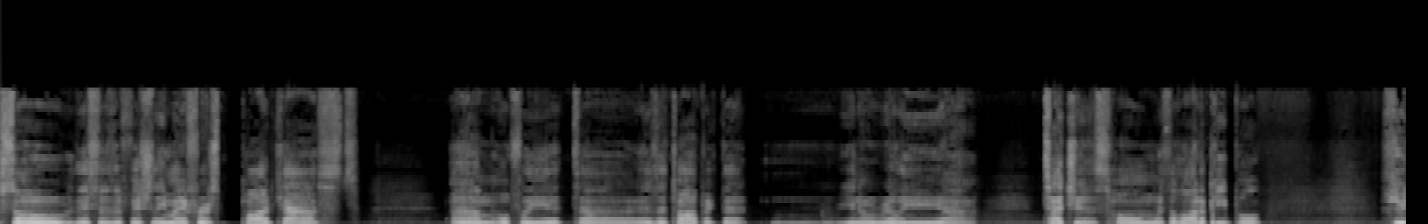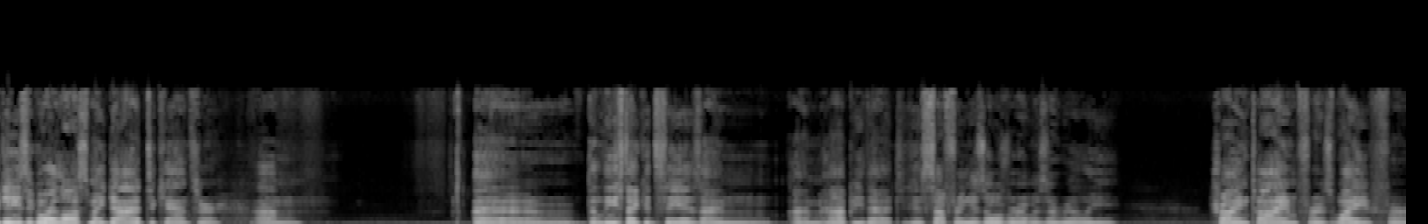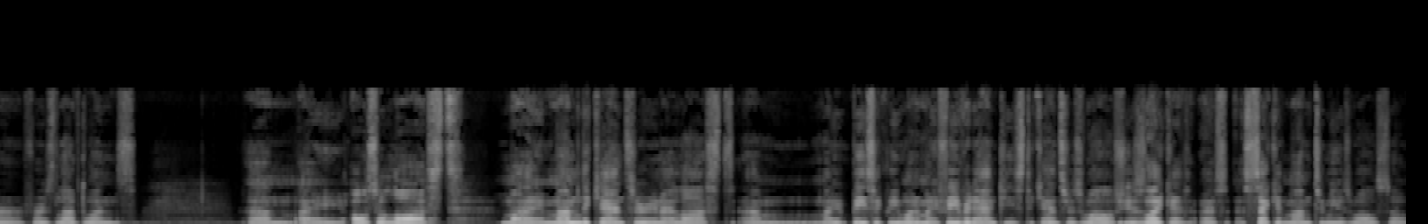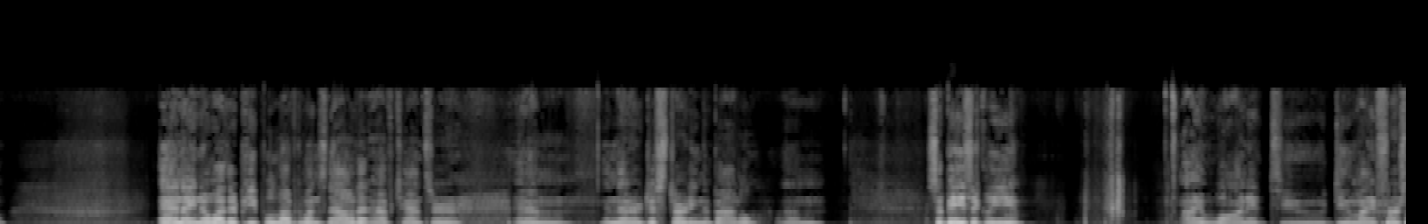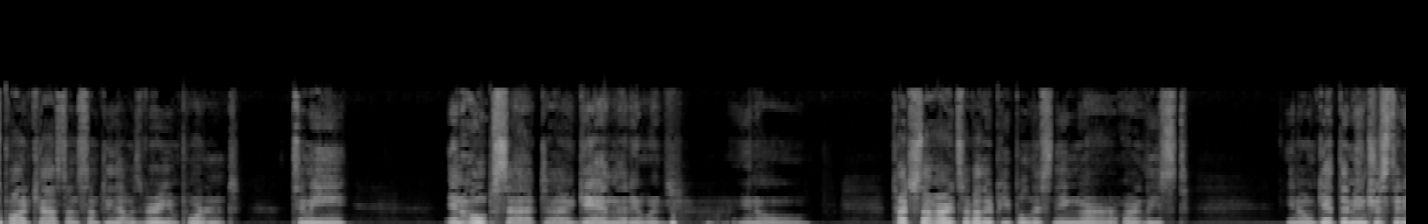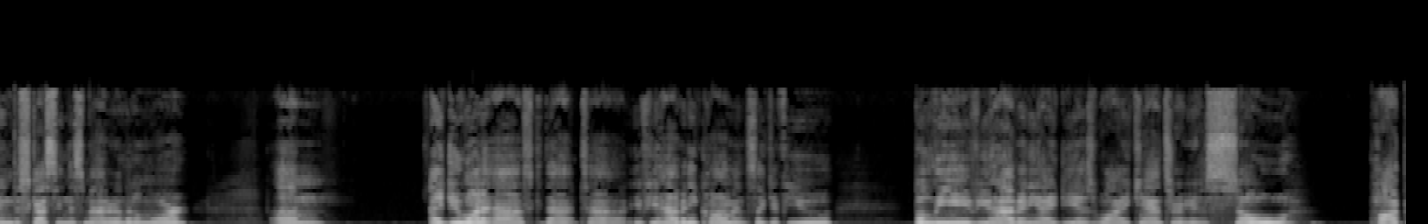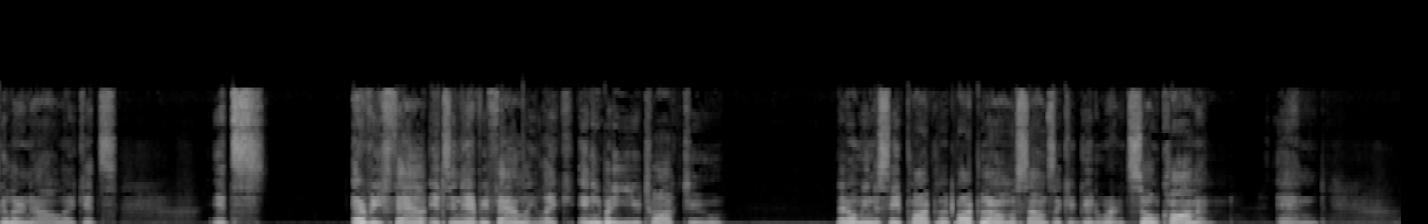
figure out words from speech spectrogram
so this is officially my first podcast. Um, hopefully, it uh, is a topic that you know really uh, touches home with a lot of people. A few days ago, I lost my dad to cancer. Um, uh, the least I could say is I'm I'm happy that his suffering is over. It was a really trying time for his wife, for for his loved ones. Um, I also lost my mom to cancer, and I lost um, my basically one of my favorite aunties to cancer as well. She's like a, a, a, second mom to me as well. So, and I know other people, loved ones now that have cancer, um, and that are just starting the battle. Um, so basically, I wanted to do my first podcast on something that was very important to me in hopes that, uh, again, that it would, you know, touch the hearts of other people listening or, or at least, you know, get them interested in discussing this matter a little more. Um, I do want to ask that uh, if you have any comments, like if you believe you have any ideas why cancer is so popular now, like it's, it's every fam it's in every family. Like anybody you talk to, I don't mean to say popular. Popular almost sounds like a good word. It's so common. And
